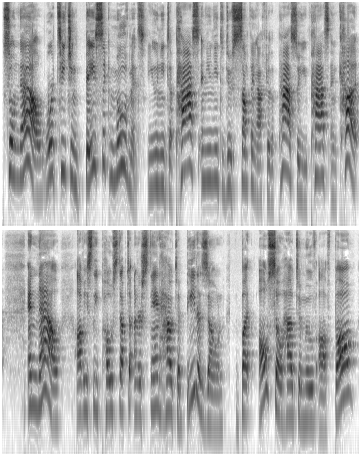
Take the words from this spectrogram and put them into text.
So now we're teaching basic movements. You need to pass and you need to do something after the pass. So you pass and cut. And now, obviously, post up to understand how to beat a zone, but also how to move off ball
